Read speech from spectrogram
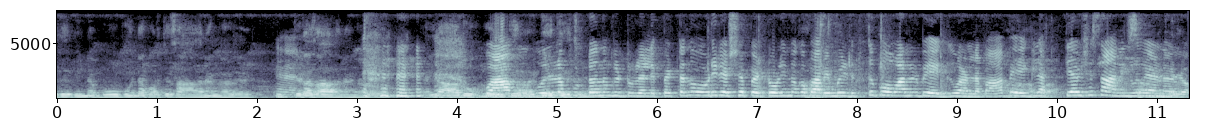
ഇത് പിന്നെ ബൂബുവിന്റെ കുറച്ച് സാധനങ്ങൾ കുട്ടിയുടെ സാധനങ്ങൾ എല്ലാം ഫുഡൊന്നും കിട്ടൂലല്ലേ. പെട്ടെന്ന് ഓടി രക്ഷപ്പെട്ടോളി എന്നൊക്കെ പറയുമ്പോ എടുത്തു പോവാനൊരു ബാഗ് വേണല്ലോ. അപ്പൊ ആ ബാഗിൽ അത്യാവശ്യ സാധനങ്ങൾ വേണമല്ലോ.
